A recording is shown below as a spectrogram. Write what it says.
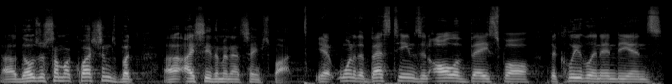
uh, those are somewhat questions, but uh, I see them in that same spot. Yeah, one of the best teams in all of baseball, the Cleveland Indians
